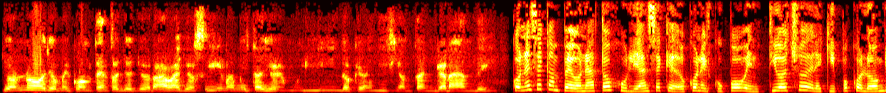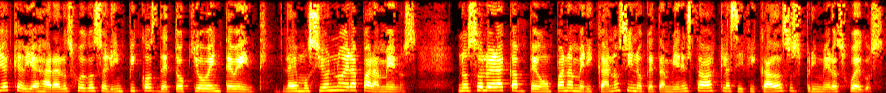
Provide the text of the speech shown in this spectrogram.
Yo no, yo muy contento. Yo lloraba, yo sí, mamita, yo es muy qué bendición tan grande. Con ese campeonato, Julián se quedó con el cupo 28 del equipo Colombia que viajará a los Juegos Olímpicos de Tokio 2020. La emoción no era para menos. No solo era campeón panamericano, sino que también estaba clasificado a sus primeros Juegos.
